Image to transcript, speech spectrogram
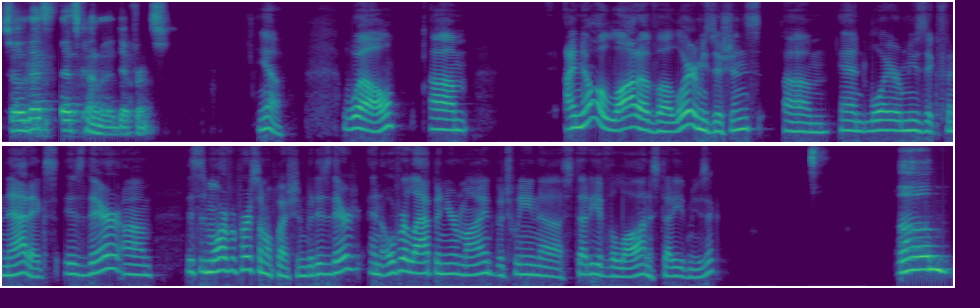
so that's that's kind of the difference. Yeah, well, um, I know a lot of uh, lawyer musicians um, and lawyer music fanatics. Is there um, this is more of a personal question, but is there an overlap in your mind between a study of the law and a study of music? Um,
